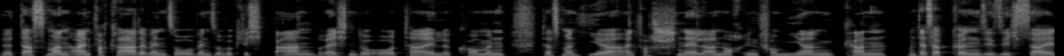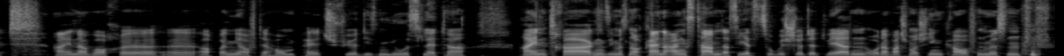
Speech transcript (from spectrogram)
äh, dass man einfach gerade, wenn so, wenn so wirklich bahnbrechende Urteile kommen, dass man hier einfach schneller noch informieren kann. Und deshalb können Sie sich seit einer Woche äh, auch bei mir auf der Homepage für diesen Newsletter eintragen. Sie müssen auch keine Angst haben, dass Sie jetzt zugeschüttet werden oder Waschmaschinen kaufen müssen.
